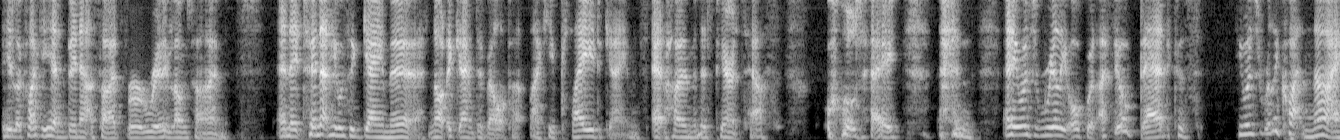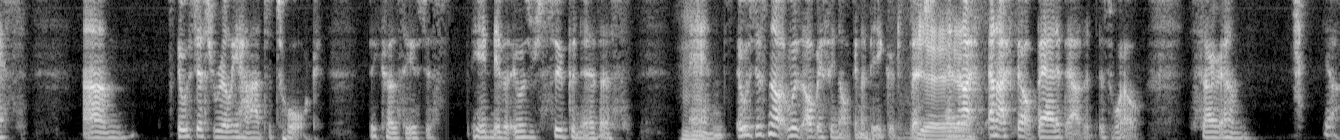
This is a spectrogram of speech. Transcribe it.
he looked like he hadn't been outside for a really long time. And it turned out he was a gamer, not a game developer. Like he played games at home in his parents' house all day, and and it was really awkward. I feel bad because he was really quite nice. Um, it was just really hard to talk because he's just he had never. It was super nervous Mm-hmm. And it was just not, it was obviously not going to be a good fit. Yeah, and, yeah. I, and I felt bad about it as well. So, um, yeah,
